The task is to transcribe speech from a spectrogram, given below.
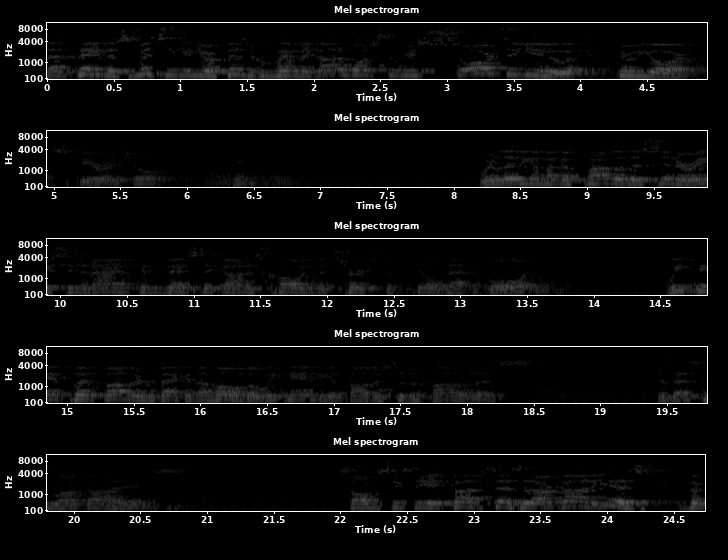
That thing that's missing in your physical family, God wants to restore to you through your spiritual family. We're living among a fatherless generation, and I am convinced that God is calling the church to fill that void. We can't put fathers back in the home, but we can be a fathers to the fatherless because that's who our God is. Psalm 68 5 says that our God is the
